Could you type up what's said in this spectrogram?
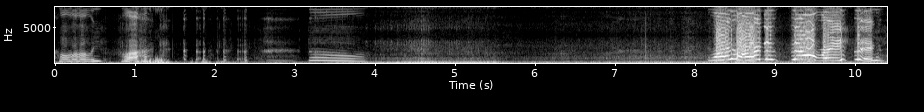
Holy fuck. My heart is still racing!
